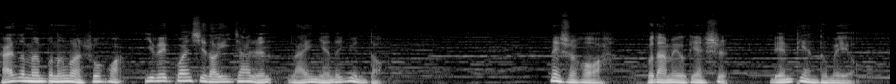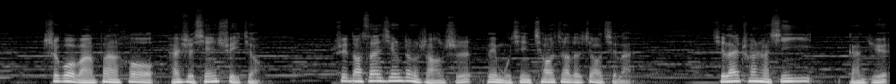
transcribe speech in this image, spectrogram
孩子们不能乱说话，因为关系到一家人来年的运道。那时候啊，不但没有电视，连电都没有。吃过晚饭后，还是先睡觉，睡到三星正晌时，被母亲悄悄地叫起来。起来穿上新衣，感觉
